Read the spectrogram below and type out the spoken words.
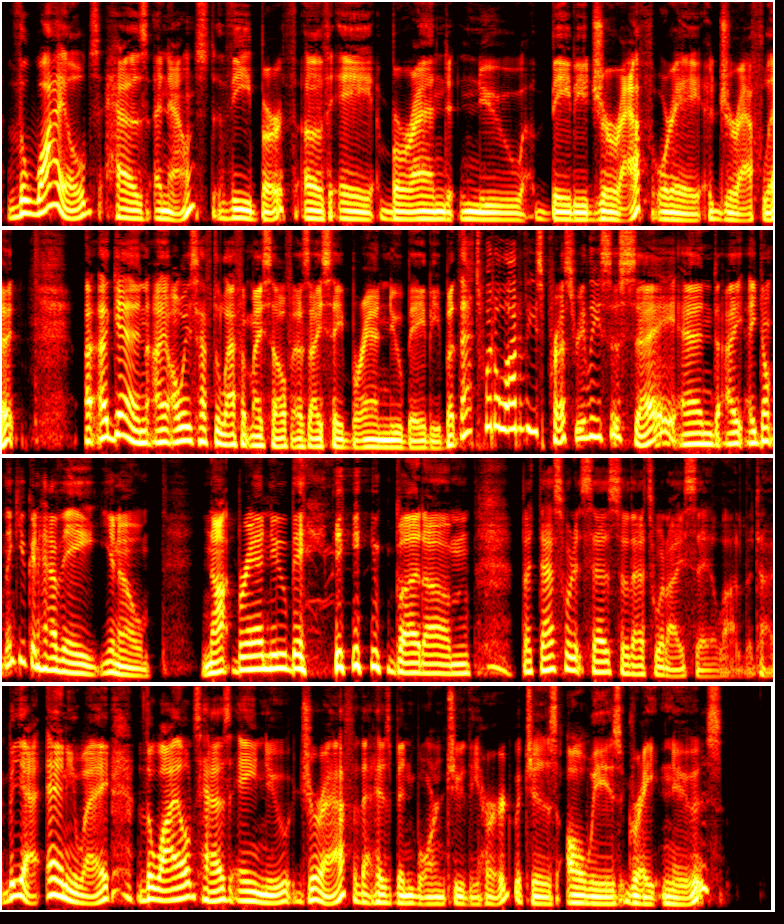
The Wilds has announced the birth of a brand new baby giraffe or a girafflet. again, I always have to laugh at myself as I say brand new baby, but that's what a lot of these press releases say. And I, I don't think you can have a, you know, not brand new baby but um but that's what it says so that's what i say a lot of the time. But yeah anyway the wilds has a new giraffe that has been born to the herd which is always great news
